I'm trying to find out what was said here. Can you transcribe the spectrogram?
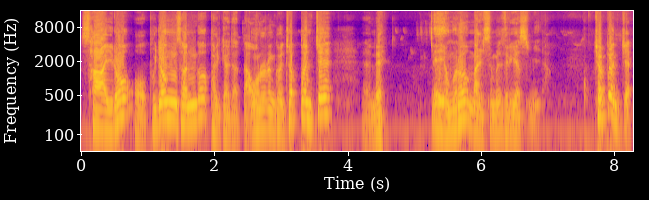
4.15 어, 부정선거 밝혀졌다. 오늘은 그 첫 번째, 에, 네, 내용으로 말씀을 드리겠습니다. 첫 번째,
